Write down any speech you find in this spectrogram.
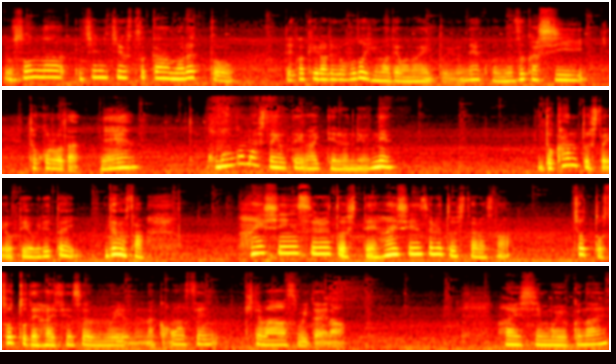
でもそんな1日2日まるっと出かけられるほど暇ではないというね。これ難しいところだね。細々した予定が入ってるんだよね。ドカンとした予定を入れたい。でもさ配信するとして配信するとしたらさちょっと外で配信するのもいいよね。なんか温泉来てますみたいな。配信もよくない？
